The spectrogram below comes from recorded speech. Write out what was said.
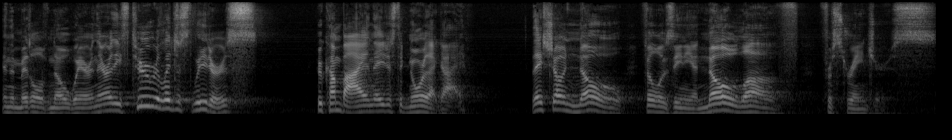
in the middle of nowhere. And there are these two religious leaders who come by and they just ignore that guy. They show no philoxenia, no love for strangers.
